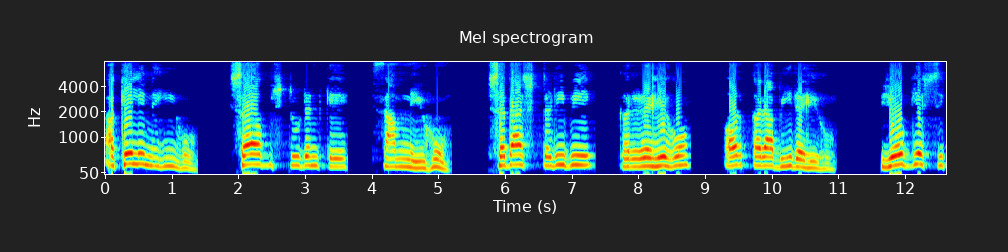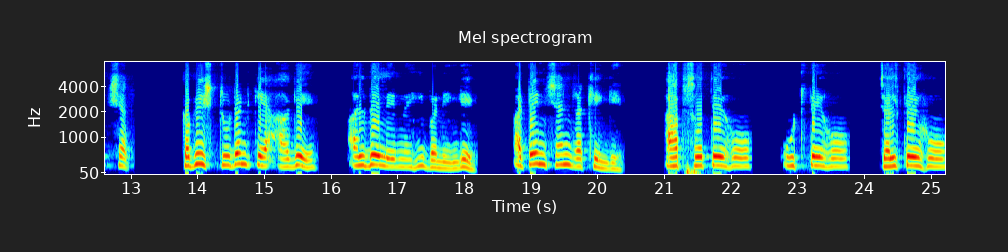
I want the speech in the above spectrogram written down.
अकेले नहीं हो, सब स्टूडेंट के सामने हो, सदा स्टडी भी कर रहे हो। और करा भी रहे हो। योग्य शिक्षक कभी स्टूडेंट के आगे अलबेले नहीं बनेंगे। अटेंशन रखेंगे। आप सोते हो, उठते हो, चलते हो,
